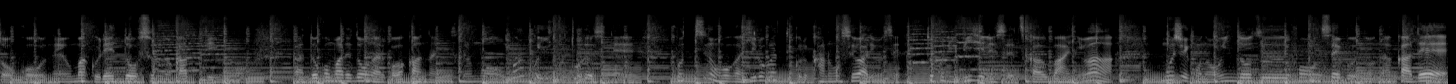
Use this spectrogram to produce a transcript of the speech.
とこうね、うまく連動するのかっていうのがどこまでどうなるかわかんないんですけども、うまくいくとですね、ちの方が広がってくる可能性はありますよね。特にビジネスで使う場合には、もしこの Windows Phone 7の中で、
